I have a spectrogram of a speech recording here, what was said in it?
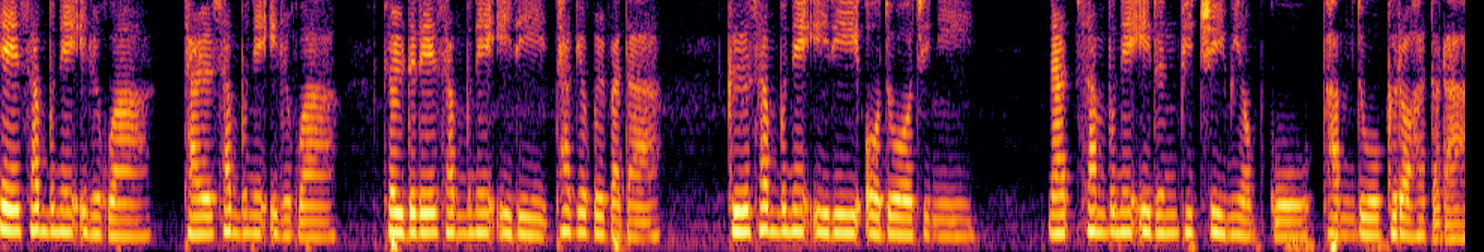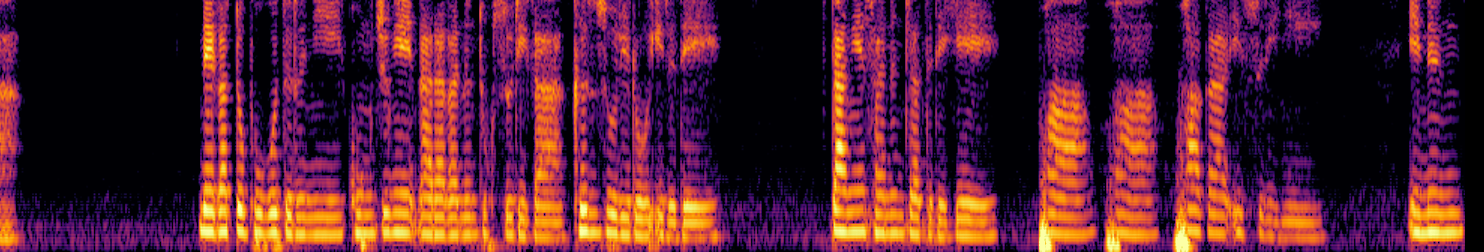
해 3분의 1과 달 3분의 1과 별들의 3분의 1이 타격을 받아 그 3분의 1이 어두워지니 낮 3분의 1은 비추임이 없고 밤도 그러하더라. 내가 또 보고 들으니 공중에 날아가는 독수리가 큰 소리로 이르되 땅에 사는 자들에게 화, 화, 화가 있으리니 이는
